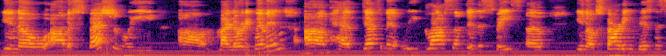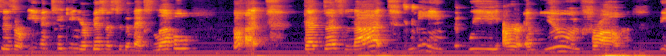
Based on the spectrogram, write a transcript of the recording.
you know, um, especially um, minority women um, have definitely blossomed in the space of, you know, starting businesses or even taking your business to the next level. But that does not mean that we are immune from the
